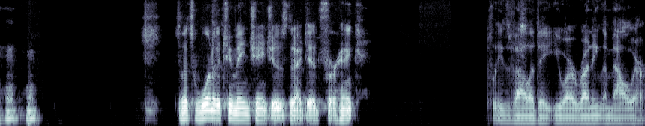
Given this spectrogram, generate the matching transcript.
Mhm. so that's one of the two main changes that I did for Hank. please validate you are running the malware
